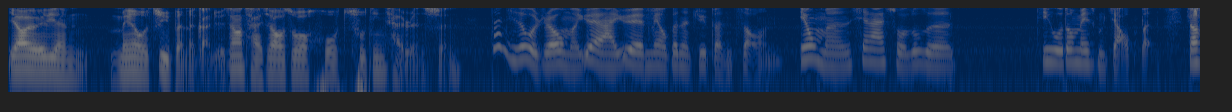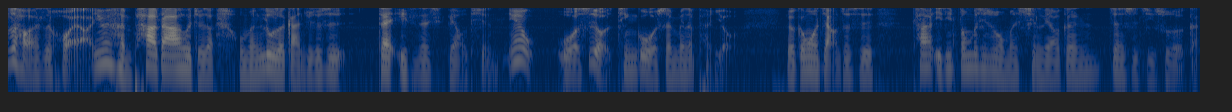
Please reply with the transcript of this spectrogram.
也要有一点没有剧本的感觉，这样才叫做活出精彩人生。但其实我觉得我们越来越没有跟着剧本走，因为我们现在所录的几乎都没什么脚本。这样是好还是坏啊？因为很怕大家会觉得我们录的感觉就是在一直在聊天，因为。我是有听过我身边的朋友有跟我讲，就是他已经分不清楚我们闲聊跟正式集数的感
